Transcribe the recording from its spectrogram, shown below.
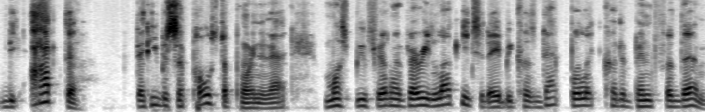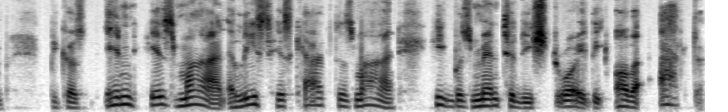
the actor that he was supposed to point it at must be feeling very lucky today because that bullet could have been for them because in his mind, at least his character's mind, he was meant to destroy the other actor,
